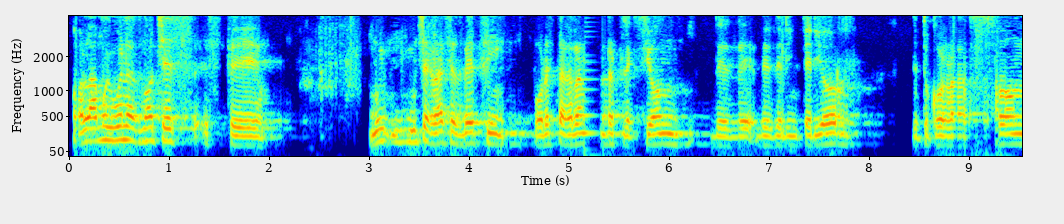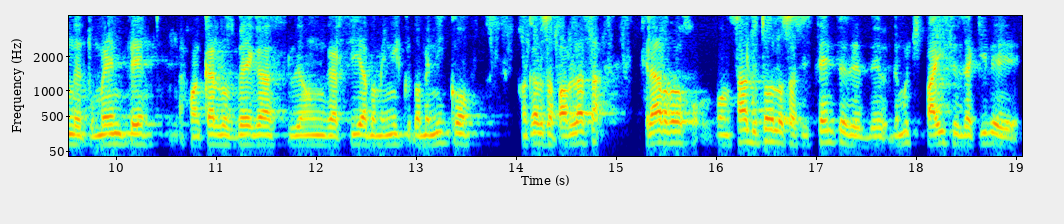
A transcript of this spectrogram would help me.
Hola, muy buenas noches. Este, muchas gracias, Betsy, por esta gran reflexión desde, desde el interior de tu corazón, de tu mente, a Juan Carlos Vegas, León García, Domenico, Juan Carlos Apablaza, Gerardo, Gonzalo y todos los asistentes de, muchos países de aquí de,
